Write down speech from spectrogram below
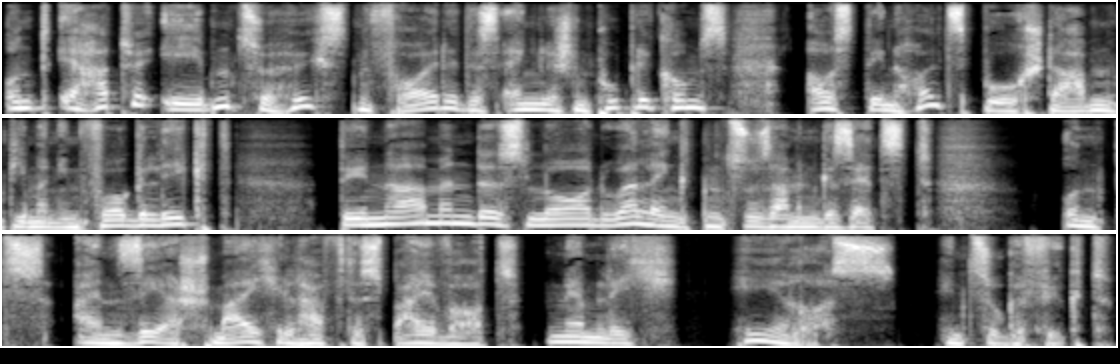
und er hatte eben zur höchsten Freude des englischen Publikums aus den Holzbuchstaben, die man ihm vorgelegt, den Namen des Lord Wellington zusammengesetzt und ein sehr schmeichelhaftes Beiwort, nämlich Heros, hinzugefügt.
